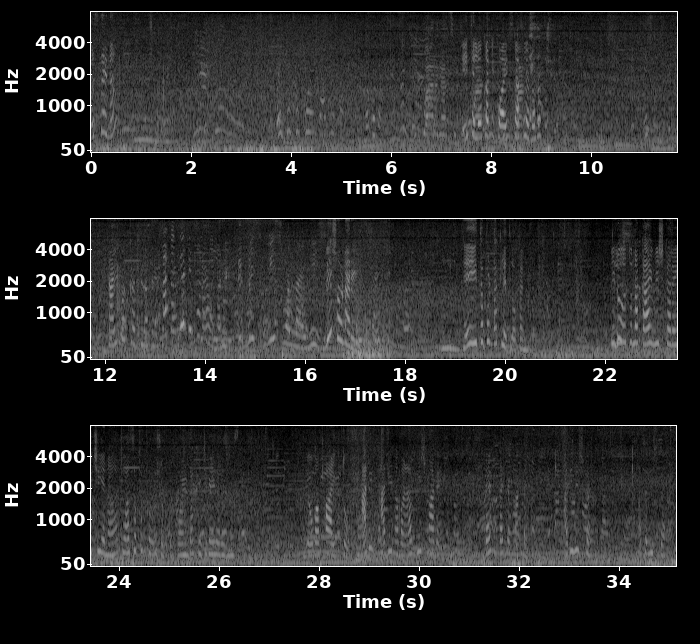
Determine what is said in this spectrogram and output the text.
मस्त आहे ना इथे लोकांनी कॉइन्स बघा. काही पण करतील आता वीस विश होणार आहे. हे इथं पण टाकलेत लोकांनी. पिलू तुला काय विश करायची आहे ना तू असं पण करू शकतो. पॉईंट टाकायची काही गरज नसते. देव बाप्पा ऐकतो. आधी आधी ना बाळा विश मागायची काय त्याच्यात टाकायचं. आधी विश कर. असं विश करा.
